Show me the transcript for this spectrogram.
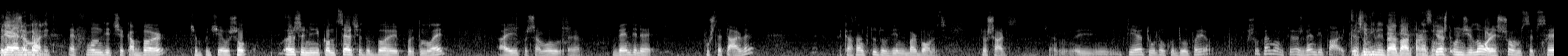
vlera e metalit. E fundit që ka bërë, që më pëlqeu shumë, është një koncert që do bëhej për të mbledh, Ai, për shembull, vendin e pushtetarëve, ka thënë këtu do vijnë barbonët, kloshardët, të tjerët të ulen ku dun, po jo, kështu them unë, kjo është vendi i parë. Të gjithë jemi të barabartë para Zotit. Kjo është ungjillore shumë, sepse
